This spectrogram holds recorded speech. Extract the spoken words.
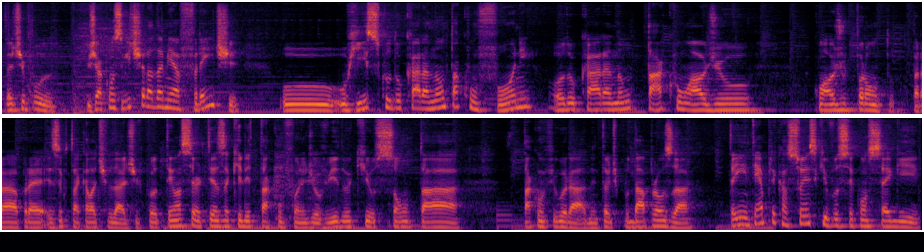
Então, tipo, já consegui tirar da minha frente o, o risco do cara não tá com fone ou do cara não tá com áudio com áudio pronto para executar aquela atividade. Tipo, eu tenho a certeza que ele tá com fone de ouvido que o som tá tá configurado. Então, tipo, dá para usar. Tem, tem aplicações que você consegue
